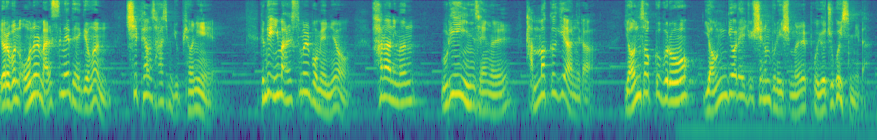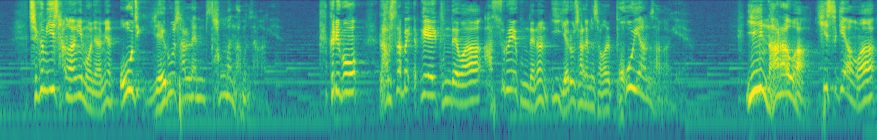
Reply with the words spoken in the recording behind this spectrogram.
여러분 오늘 말씀의 배경은 시편 46편이에요. 근데 이 말씀을 보면요. 하나님은 우리의 인생을 단막극이 아니라 연속극으로 연결해 주시는 분이심을 보여주고 있습니다. 지금 이 상황이 뭐냐면 오직 예루살렘 성만 남은 상황이에요. 그리고 랍사베의 군대와 아수르의 군대는 이 예루살렘 성을 포위한 상황이에요. 이 나라와 히스기야와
